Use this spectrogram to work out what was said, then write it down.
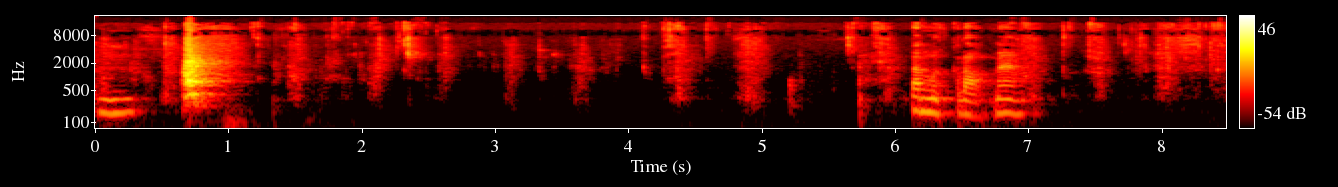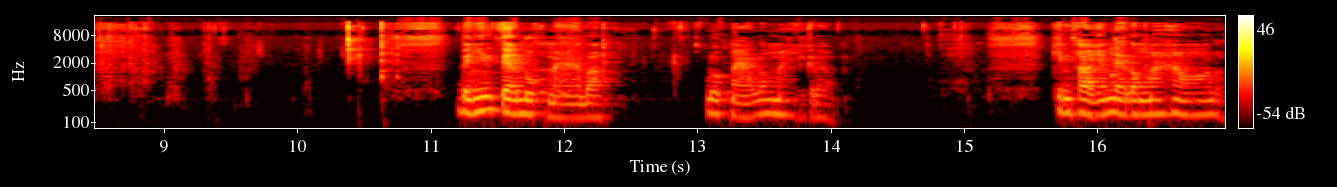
อืมปลาหมึกกรอบมากได้ยินเสียงลูกหมาบ่ ลูกหมาลงมาอีกแล้วกินข้าวยังได้ลงมาเฮาหรอ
